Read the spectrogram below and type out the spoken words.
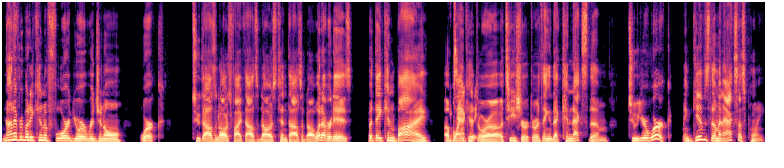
not everybody can afford your original work $2,000, $5,000, $10,000, whatever it is, but they can buy a blanket Exactly. or a, a t shirt or a thing that connects them to your work and gives them an access point.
